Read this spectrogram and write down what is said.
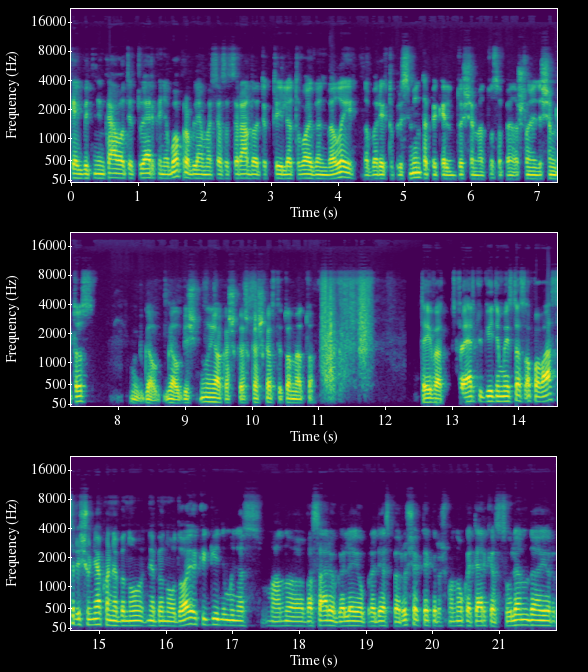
kiek bitininkavo, tai tų erkių nebuvo problemas, jos atsirado tik tai Lietuvoje gan vėlai, dabar reiktų prisiminti apie kelintus šiuo metus, apie 80, gal, gal biš, nu jo, kažkas, kažkas tai tuo metu tai vat su erkių gydymais tas o pavasarį aš jau nieko nebenau nebenaudoju jokių gydymų nes mano vasario gale jau pradės perus šiek tiek ir aš manau kad erkės sulenda ir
